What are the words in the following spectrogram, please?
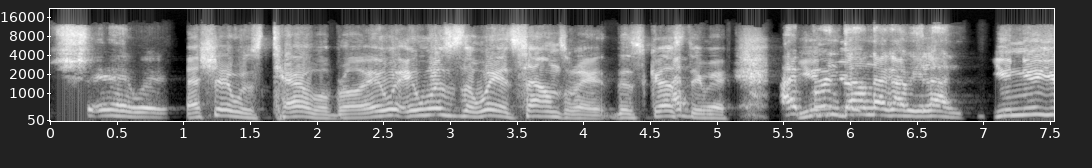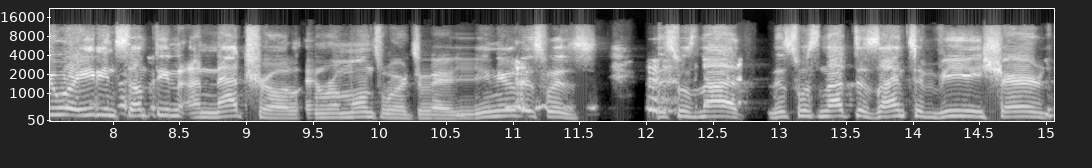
Shit, way. That shit was terrible, bro. It, it was the way it sounds, way disgusting, way. I You burned knew- down that gavilan. You knew you were eating something unnatural, in Ramon's words, way. You knew this was this was not this was not designed to be shared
